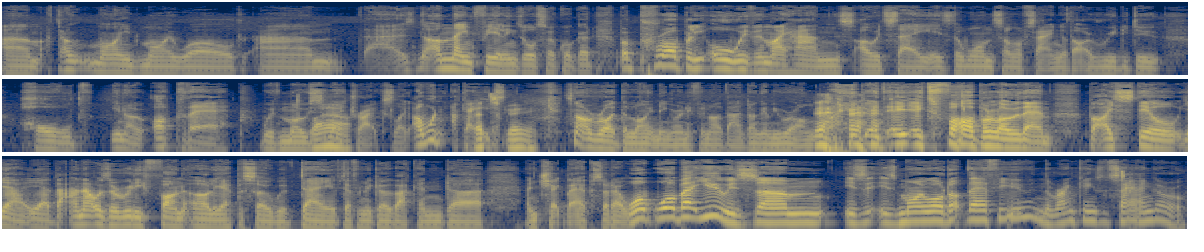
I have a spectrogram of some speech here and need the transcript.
Um, I don't mind My World. Um, Unnamed Feelings also quite good, but probably All Within My Hands, I would say, is the one song of Saint Anger that I really do hold, you know, up there with most wow. of their tracks. Like I wouldn't. Okay, That's it's, great. It's not a Ride the Lightning or anything like that. Don't get me wrong. Like, it, it, it's far below them, but I still, yeah, yeah. That, and that was a really fun early episode with Dave. Definitely go back and uh, and check that episode out. What What about you? Is um is is My World up there for you in the rankings of Saint Anger? Or?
